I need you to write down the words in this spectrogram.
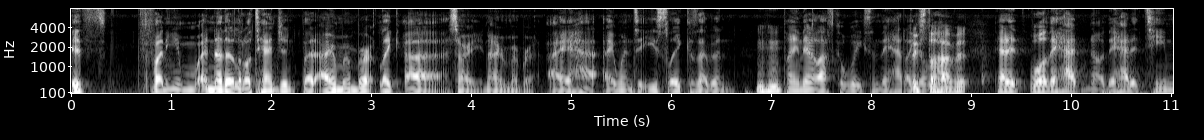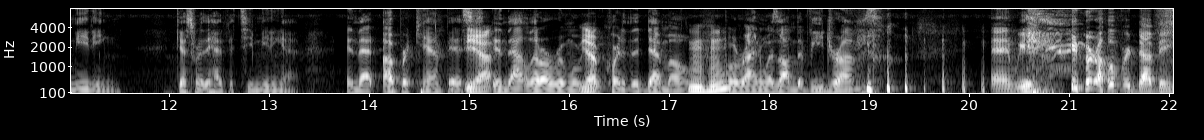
it's funny. Another little tangent, but I remember like uh, sorry, not I remember. I had I went to East Lake because I've been playing there the last couple weeks, and they had like Mm-hmm. They still little- have it? They had it. Well, they had no. They had a team meeting. Guess where they had the team meeting at? In that upper campus. Yeah. In that little room where Yep. we recorded the demo, Mhm. where Ryan was on the V drums, and we, we were overdubbing,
